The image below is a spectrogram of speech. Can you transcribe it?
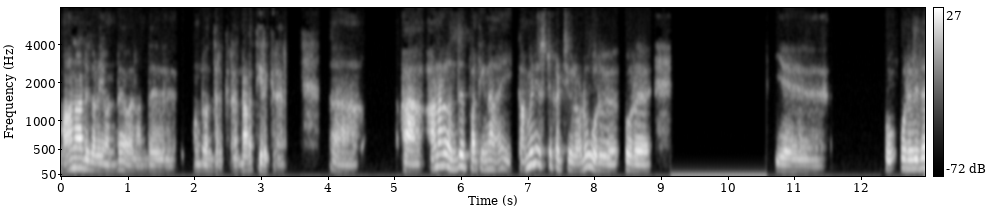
மாநாடுகளை வந்து அவர் வந்து கொண்டு வந்திருக்கிறார் நடத்தி இருக்கிறார் ஆஹ் ஆனால் வந்து பாத்தீங்கன்னா கம்யூனிஸ்ட் கட்சிகளோட ஒரு ஒரு ஒரு வித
